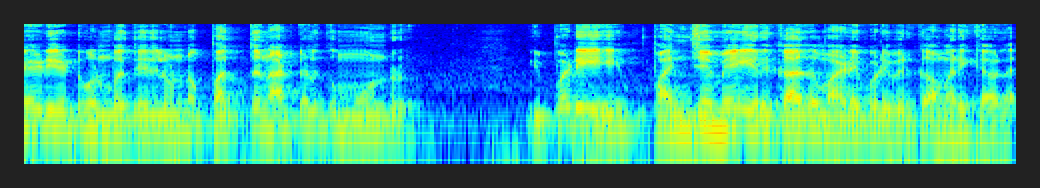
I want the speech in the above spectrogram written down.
ஏழு எட்டு ஒன்பது தேதியில் ஒன்று பத்து நாட்களுக்கு மூன்று. இப்படி பஞ்சமே இருக்காது மழைப்பொழிவிற்கு அமெரிக்காவில்.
